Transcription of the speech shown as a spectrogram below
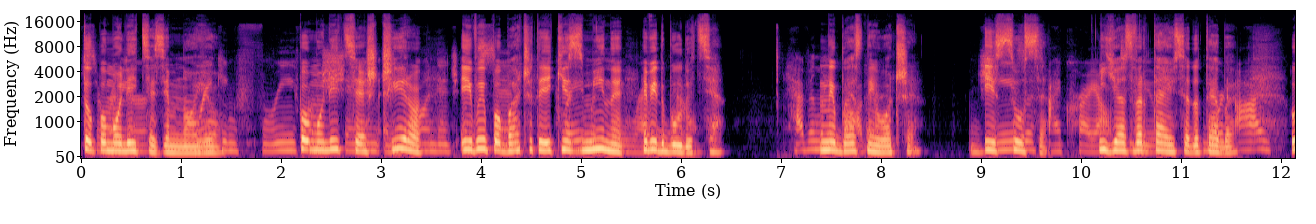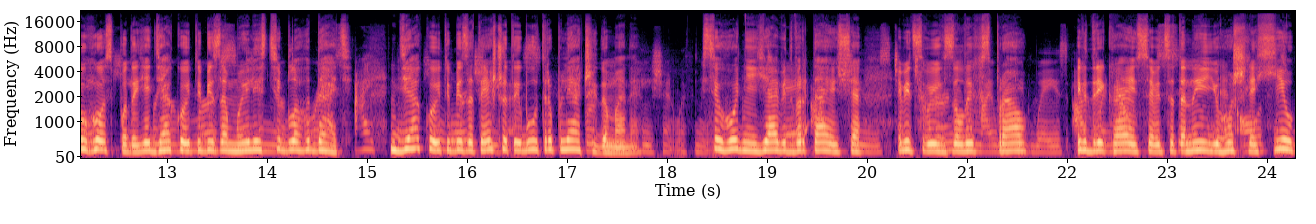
то помоліться зі мною. Помоліться щиро, і ви побачите, які зміни відбудуться. Небесний Отче, Ісусе, я звертаюся до Тебе. Господи, я дякую Тобі за милість і благодать. Дякую Тобі за те, що Ти був терплячий до мене. Сьогодні я відвертаюся від своїх злих справ, відрікаюся від сатани і його шляхів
